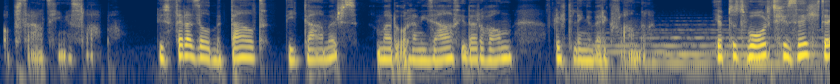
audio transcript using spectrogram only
op straat gingen slapen. Dus Verazil betaalt die kamers, maar de organisatie daarvan, Vluchtelingenwerk Vlaanderen. Je hebt het woord gezegd, hè?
